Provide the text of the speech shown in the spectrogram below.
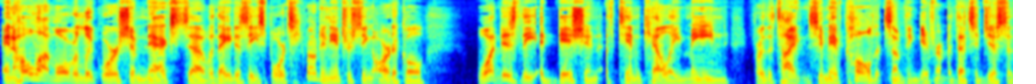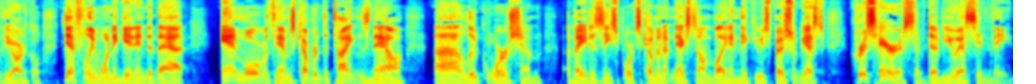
and a whole lot more with Luke Worsham next uh, with A to Z Sports. He wrote an interesting article what does the addition of Tim Kelly mean for the Titans? He may have called it something different, but that's the gist of the article. Definitely want to get into that and more with him. He's covered the Titans now. Uh, Luke Worsham of A to Z Sports coming up next on Blaine and Mickey with special guest Chris Harris of WSMV.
